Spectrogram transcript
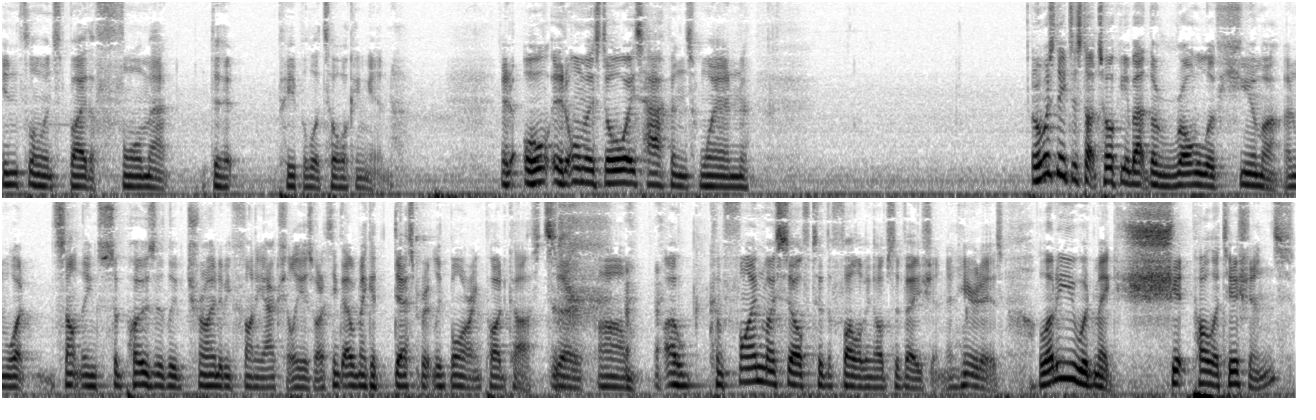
influenced by the format that people are talking in. It all. It almost always happens when. I almost need to start talking about the role of humor and what something supposedly trying to be funny actually is. But I think that would make a desperately boring podcast. So um, I'll confine myself to the following observation, and here it is: a lot of you would make shit politicians,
